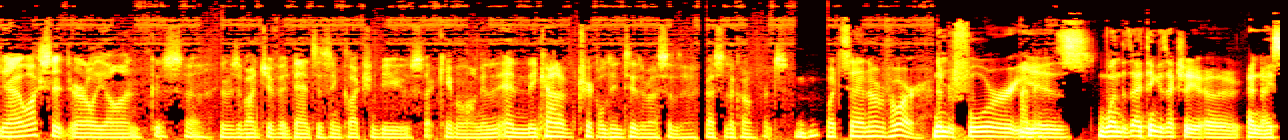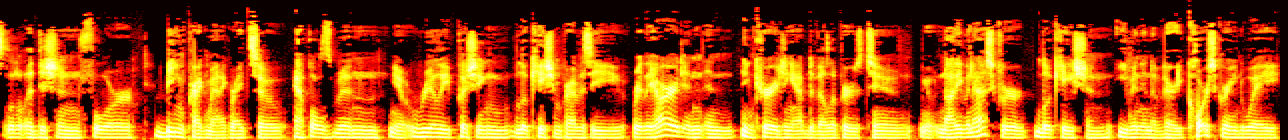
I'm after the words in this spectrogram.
Yeah, I watched it early on because uh, there was a bunch of advances in collection views that came along, and, and they kind of trickled into the rest of the rest of the conference. Mm-hmm. What's uh, number four? Number four mean- is one that I think is actually a, a nice little addition for being pragmatic, right? So Apple's been, you know, really pushing location privacy really hard and, and encouraging app developers to you know, not even ask for location, even in a very coarse grained way,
